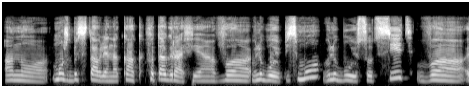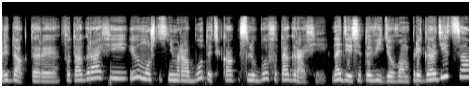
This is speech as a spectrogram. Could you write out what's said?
оно может быть вставлено как фотография в, в любое письмо, в любую соцсеть, в редакторы фотографий, и вы можете с ним работать как с любой фотографией. Надеюсь, это видео вам пригодится.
